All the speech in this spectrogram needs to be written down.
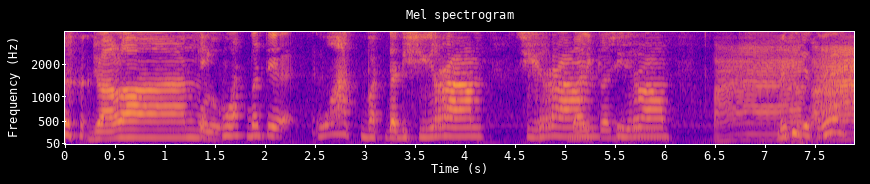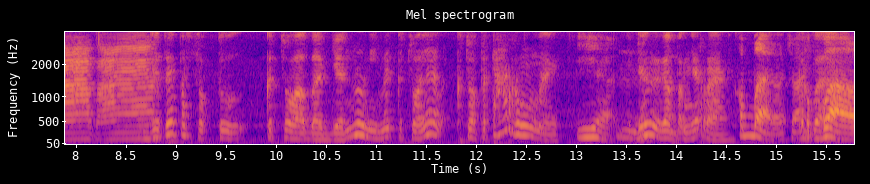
jalan Kayak mulu kuat banget ya. kuat banget udah disiram siram Balik lagi. siram Berarti jatuhnya- jatuh Jatuhnya pas waktu kecoa bagian lu nih, Mike, kecoanya kecoa petarung, Mike. iya Dia gak gampang nyerah. Kebal, coy. kebal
